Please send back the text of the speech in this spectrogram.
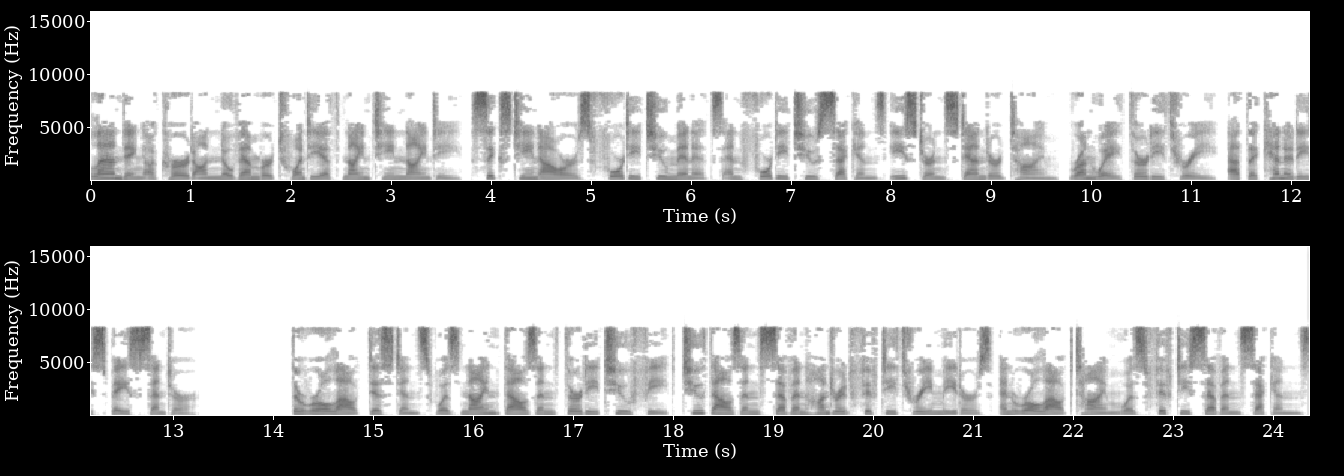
Landing occurred on November 20, 1990, 16 hours 42 minutes and 42 seconds Eastern Standard Time, runway 33, at the Kennedy Space Center. The rollout distance was 9,032 feet 2,753 meters and rollout time was 57 seconds.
